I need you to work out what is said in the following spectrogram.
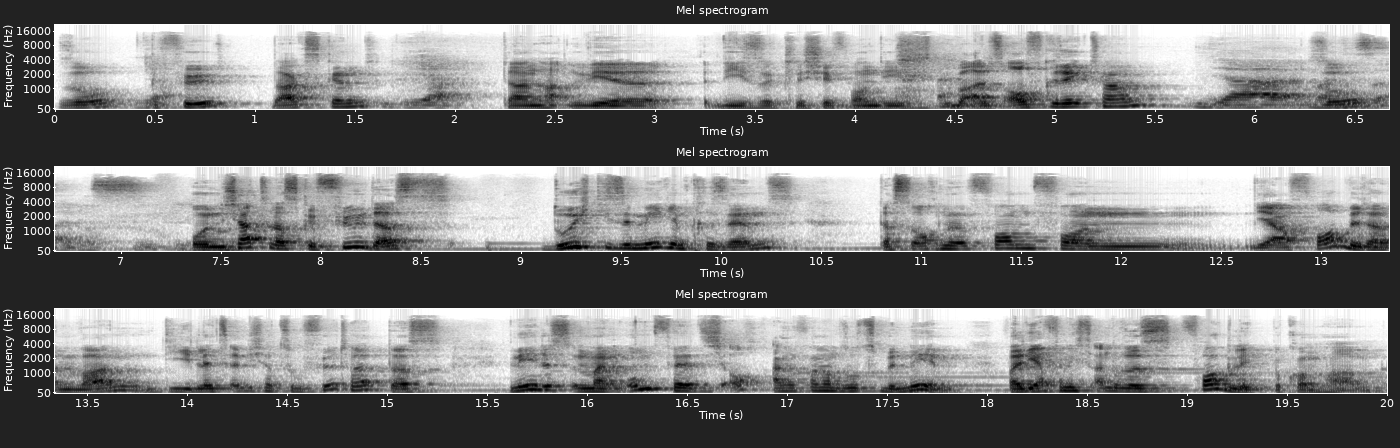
so Ja. gefühlt, Darkskinned. Ja. Dann hatten wir diese Klischeefrauen, die sich über alles aufgeregt haben. Ja, So. Und ich hatte das Gefühl, dass durch diese Medienpräsenz das auch eine Form von ja, Vorbildern waren, die letztendlich dazu geführt hat, dass Mädels in meinem Umfeld sich auch angefangen haben, so zu benehmen, weil die einfach nichts anderes vorgelegt bekommen haben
